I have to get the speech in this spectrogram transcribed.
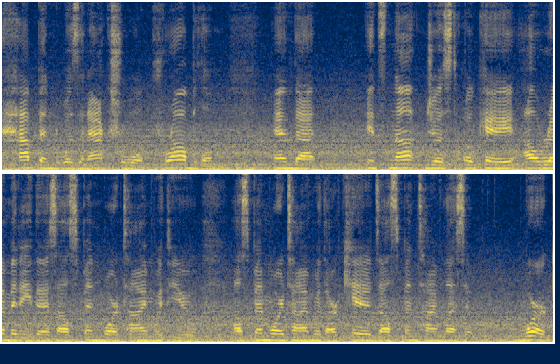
happened was an actual problem and that it's not just okay i'll remedy this i'll spend more time with you i'll spend more time with our kids i'll spend time less at work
